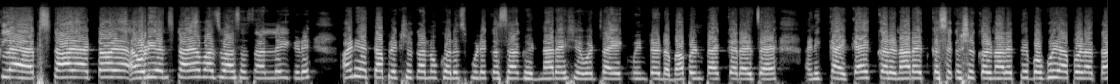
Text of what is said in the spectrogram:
claps टाळ्या टाळ्या. ऑडियन्स टाळ्या वाजवा असं चाललंय इकडे. आणि आता प्रेक्षकांनो खरंच पुढे कसा घडणार आहे? शेवटचा एक मिनिट डबा पण पॅक करायचा आहे. आणि काय काय करणार आहेत? कसे कसे करणार आहेत? ते बघूया आपण आता.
